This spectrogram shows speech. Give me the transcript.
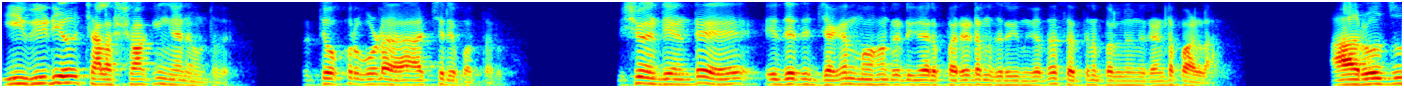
ఈ వీడియో చాలా షాకింగ్గానే ఉంటుంది. ప్రతి ఒక్కరు కూడా ఆశ్చర్యపోతారు. విషయం ఏంటి అంటే ఏదైతే జగన్మోహన్ రెడ్డి గారి పర్యటన జరిగింది కదా సత్తెనపల్లిలోని రెంటపాళ్ళ ఆ రోజు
